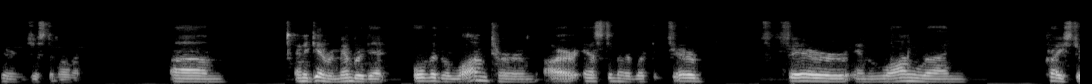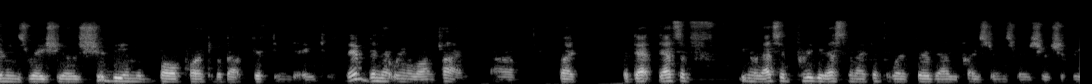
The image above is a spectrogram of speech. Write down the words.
here in just a moment um, and again remember that over the long term, our estimate of what the fair, fair and long run price earnings ratios should be in the ballpark of about 15 to 18. They haven't been that way in a long time, uh, but but that that's a you know that's a pretty good estimate I think of what a fair value price earnings ratio should be.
